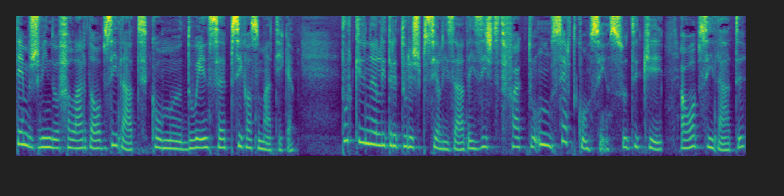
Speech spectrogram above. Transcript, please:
temos vindo a falar da obesidade como doença psicossomática. Porque na literatura especializada existe de facto um certo consenso de que a obesidade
